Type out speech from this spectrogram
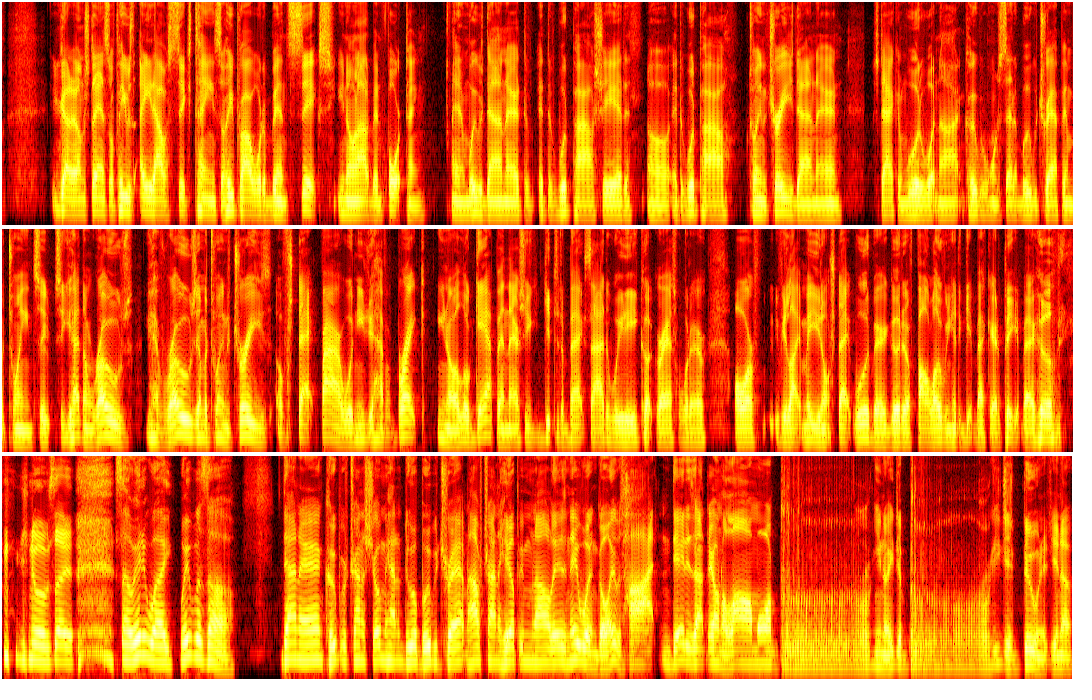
You got to understand. So if he was eight, I was sixteen. So he probably would have been six, you know, and I'd have been fourteen. And we was down there at the at the woodpile shed, uh, at the woodpile between the trees down there, and stacking wood or whatnot. Cooper wanted to set a booby trap in between. So, so you had them rows, you have rows in between the trees of stacked firewood, and you have a break, you know, a little gap in there so you can get to the backside to weed eat, cut grass, whatever. Or if, if you're like me, you don't stack wood very good, it'll fall over and you have to get back there to pick it back up. you know what I'm saying? So anyway, we was uh down there and Cooper was trying to show me how to do a booby trap and I was trying to help him and all this and it wasn't going. It was hot and Daddy's out there on a lawnmower. You know, he just he just doing it, you know.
